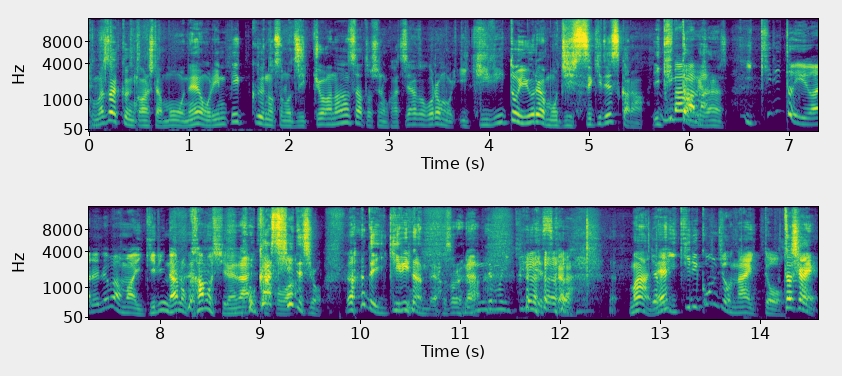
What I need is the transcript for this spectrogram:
熊崎君に関してはもうねオリンピックのその実況アナウンサーとしての活躍はこれはもうイキリというよりはもう実績ですから生きったわけじゃないです、まあまあまあイキリと言われればまあイキリなのかもしれない おかしいでししょ。なんでイキリなんだよそれが何でもイキリですから。まあね。キリ根性ないと。確かに。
